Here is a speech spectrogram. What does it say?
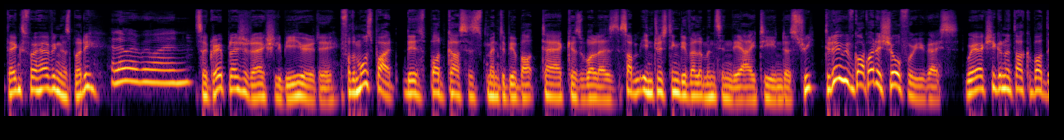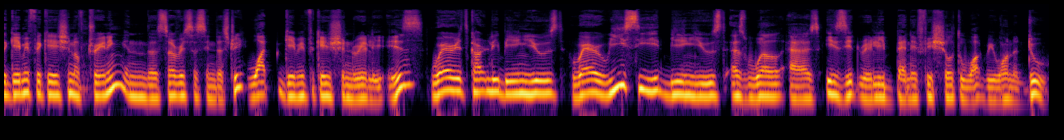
thanks for having us, buddy. Hello, everyone. It's a great pleasure to actually be here today. For the most part, this podcast is meant to be about tech as well as some interesting developments in the IT industry. Today, we've got quite a show for you guys. We're actually going to talk about the gamification of training in the services industry, what gamification really is, where it's currently being used, where we see it being used, as well as is it really beneficial to what we want to do,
